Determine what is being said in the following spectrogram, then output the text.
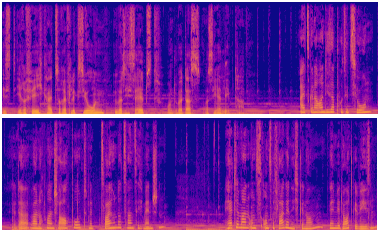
ist ihre Fähigkeit zur Reflexion über sich selbst und über das, was sie erlebt haben. Als genau in dieser Position da war nochmal ein Schlauchboot mit 220 Menschen. Hätte man uns unsere Flagge nicht genommen, wären wir dort gewesen.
